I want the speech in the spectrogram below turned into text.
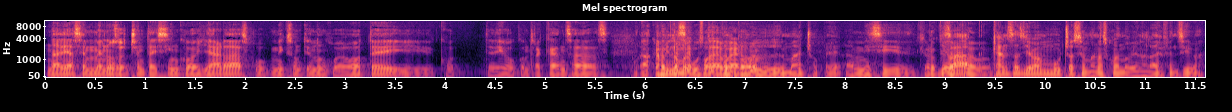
nadie hace menos de 85 yardas. Mixon tiene un juegote y te digo, contra Kansas. A, mí no me gusta puede ver un- el matchup, ¿eh? A mí sí, creo que Lleva- se puede. Kansas lleva muchas semanas jugando bien a la defensiva.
